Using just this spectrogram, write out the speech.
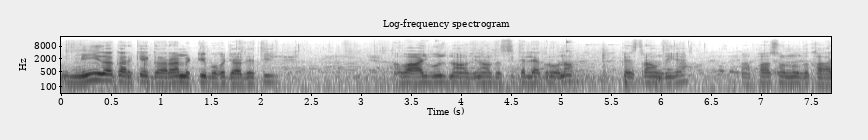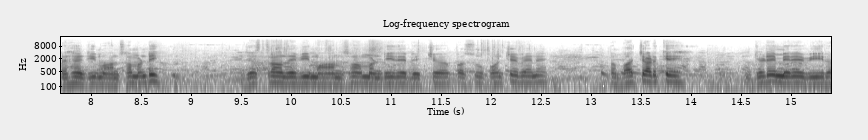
ਮੀਂਹ ਦਾ ਕਰਕੇ ਗਾਰਾ ਮਿੱਟੀ ਬਹੁਤ ਜ਼ਿਆਦਾ ਸੀ। ਆਵਾਜ਼ ਬੂਝ ਨਾਲ ਦੀ ਨਾਲ ਦੱਸੀ ਚੱਲਿਆ ਕਰੋ ਨਾ? ਕਿਸ ਤਰ੍ਹਾਂ ਹੁੰਦੀ ਆ ਆਪਾਂ ਤੁਹਾਨੂੰ ਦਿਖਾ ਰਹੇ ਹਾਂ ਜੀ ਮਾਨਸਾ ਮੰਡੀ। ਜਿਸ ਤਰ੍ਹਾਂ ਦੇ ਵੀ ਮਾਨਸਾ ਮੰਡੀ ਦੇ ਵਿੱਚ ਪਸ਼ੂ ਪਹੁੰਚੇ ਹੋਏ ਨੇ, ਤਾਂ ਵੱਧ ਚੜ ਕੇ ਜਿਹੜੇ ਮੇਰੇ ਵੀਰ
